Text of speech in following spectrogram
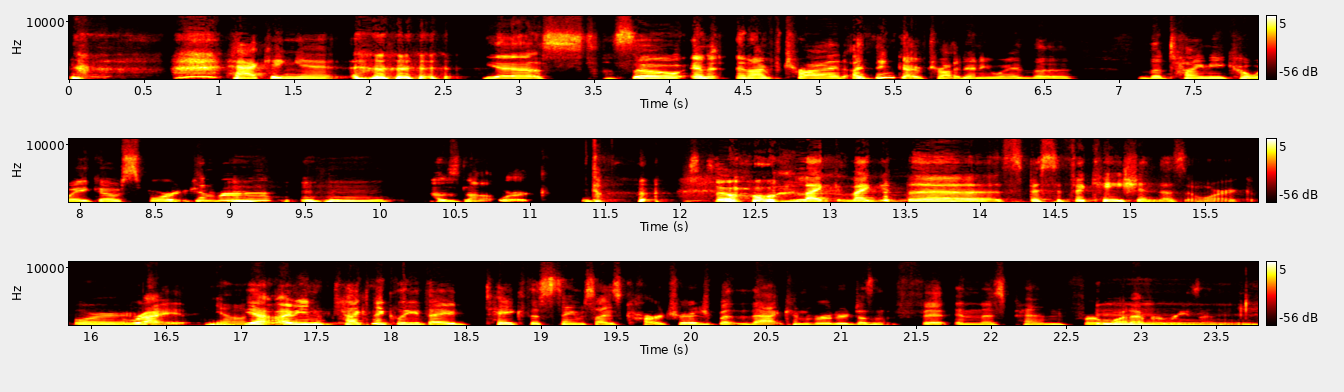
Hacking it. yes. So and and i've tried i think i've tried anyway the the tiny Kaweco sport converter. hmm does not work so like like the specification doesn't work or right you know, yeah i mean technically they take the same size cartridge but that converter doesn't fit in this pen for whatever reason Mm.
